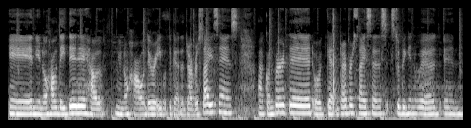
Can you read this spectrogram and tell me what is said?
and you know how they did it how you know how they were able to get a driver's license uh, converted or get driver's license to begin with and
